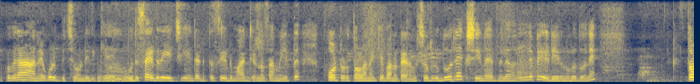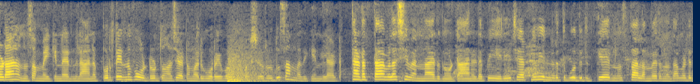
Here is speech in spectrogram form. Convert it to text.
അപ്പോൾ ഇവർ ആനയെ കുളിപ്പിച്ചുകൊണ്ടിരിക്കുകയായിരുന്നു ഒരു സൈഡ് തേച്ച് കഴിഞ്ഞിട്ട് അടുത്ത സൈഡ് മാറ്റിയിരുന്ന സമയത്ത് ഫോട്ടോ എടുത്തോളാനൊക്കെ പറഞ്ഞിട്ടായിരുന്നു. പക്ഷെ ഋതു രക്ഷയുണ്ടായിരുന്നില്ല. നല്ല പേടിയായിരുന്നു ഋതുവിനെ. തൊടാനൊന്നും സമ്മതിക്കണ്ടായിരുന്നില്ല. ആനപ്പുറത്ത് ഇരുന്ന് ഫോട്ടോ എടുത്തു ആ ചേട്ടന്മാർ കുറേ പറഞ്ഞു. പക്ഷെ ഋതു സമ്മതിക്കുന്നില്ല കേട്ടോ. തടത്താവിള ശിവന്നായിരുന്നു കേട്ടോ ആനയുടെ പേര്. ചേട്ടന് വീടിന്റെ അടുത്ത് പുതിരുത്തിയായിരുന്നു സ്ഥലം വരുന്നത്. അവിടെ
